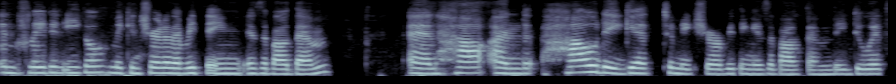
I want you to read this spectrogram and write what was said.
inflated ego making sure that everything is about them and how and how they get to make sure everything is about them. They do it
